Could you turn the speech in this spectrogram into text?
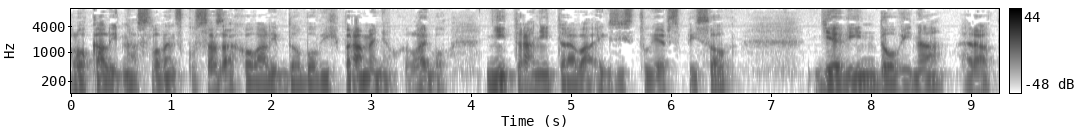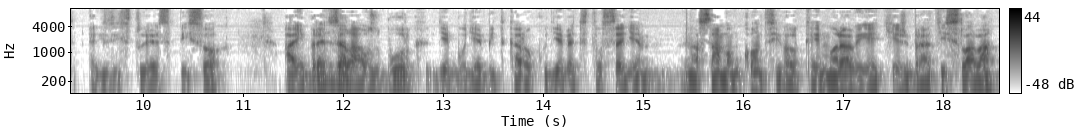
lokalit na Slovensku sa zachovali v dobových prameňoch, lebo Nitra, Nitrava existuje v spisoch, Devín, Dovina, Hrad existuje v spisoch, aj Bretzelausburg, kde bude bitka roku 907 na samom konci Veľkej Moravy, je tiež Bratislava,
